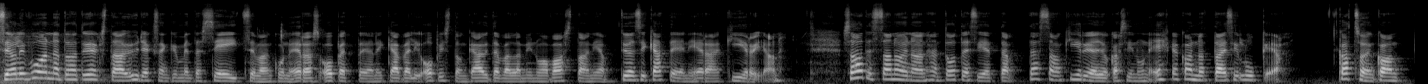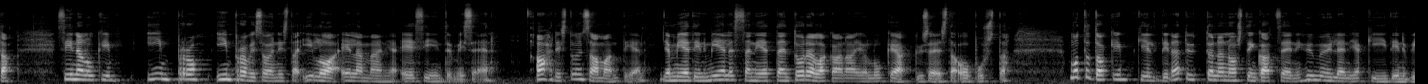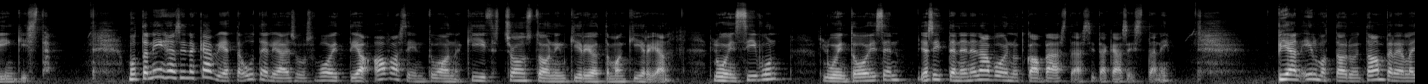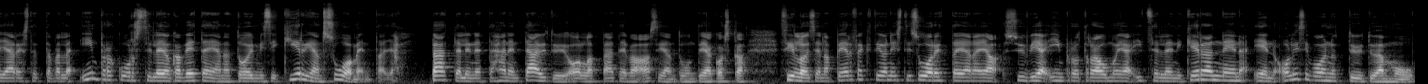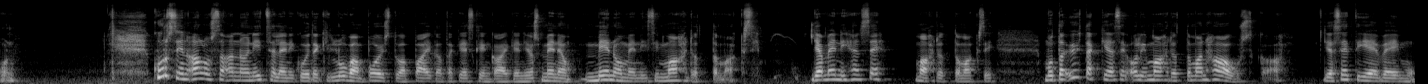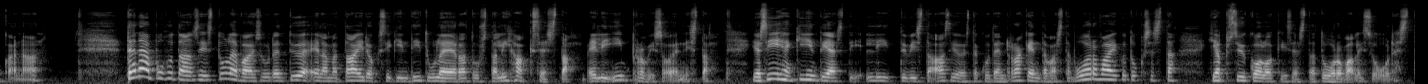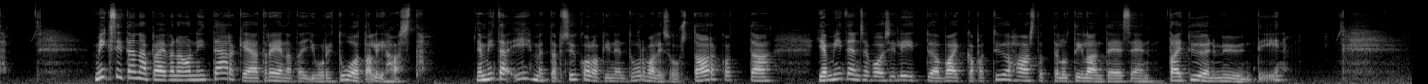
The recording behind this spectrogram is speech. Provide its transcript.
Se oli vuonna 1997, kun eräs opettajani käveli opiston käytävällä minua vastaan ja työnsi käteeni erään kirjan. Saate sanoinaan hän totesi, että tässä on kirja, joka sinun ehkä kannattaisi lukea. Katsoin kantta. Siinä luki Impro, improvisoinnista iloa elämään ja esiintymiseen. Ahdistuin saman tien ja mietin mielessäni, että en todellakaan aio lukea kyseistä opusta. Mutta toki kiltinä tyttönä nostin katseeni hymyillen ja kiitin vinkistä. Mutta niinhän siinä kävi, että uteliaisuus voitti ja avasin tuon Keith Johnstonein kirjoittaman kirjan. Luin sivun, luin toisen ja sitten en enää voinutkaan päästää sitä käsistäni. Pian ilmoittauduin Tampereella järjestettävälle improkurssille, jonka vetäjänä toimisi kirjan suomentaja. Päättelin, että hänen täytyy olla pätevä asiantuntija, koska silloisena perfektionistisuorittajana ja syviä improtraumoja itselleni keränneenä en olisi voinut tyytyä muuhun. Kurssin alussa annoin itselleni kuitenkin luvan poistua paikalta kesken kaiken, jos meno, meno menisi mahdottomaksi. Ja menihän se mahdottomaksi, mutta yhtäkkiä se oli mahdottoman hauskaa. Ja se tie vei mukanaan. Tänään puhutaan siis tulevaisuuden työelämätaidoksikin tituleeratusta lihaksesta, eli improvisoinnista, ja siihen kiinteästi liittyvistä asioista, kuten rakentavasta vuorovaikutuksesta ja psykologisesta turvallisuudesta. Miksi tänä päivänä on niin tärkeää treenata juuri tuota lihasta? Ja mitä ihmettä psykologinen turvallisuus tarkoittaa ja miten se voisi liittyä vaikkapa työhaastattelutilanteeseen tai työn myyntiin?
